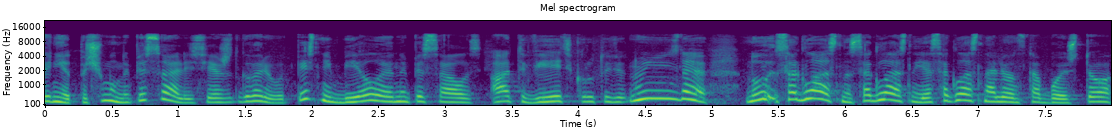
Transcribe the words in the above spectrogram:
Да нет, почему написались? Я же говорю, вот песня белая написалась, ответь, круто идет. Ну, я не знаю. Ну, согласна, согласна. Я согласна, Ален, с тобой, что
